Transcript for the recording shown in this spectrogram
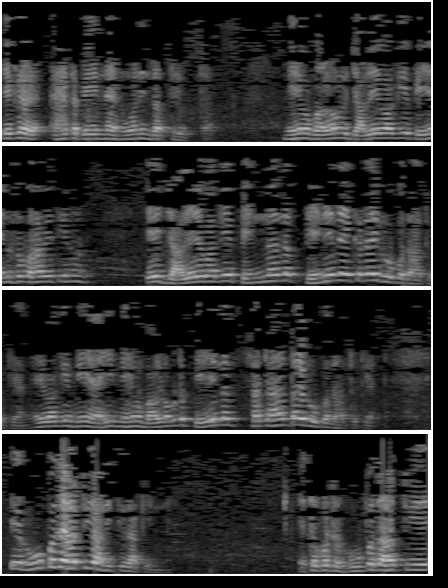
ඒක ඇහැට පේන්නේ නුවණින් දත් යුක්තයි. මෙහෙම බලනකොට ජලයේ වගේ පේන ස්වභාවය තියෙනවනේ. ඒ ජලය වගේ පෙන්නන පෙනෙන එකටයි රූප ධාතු කියන්නේ. ඒ වගේ මේ ඇහි මෙහෙම බලනකොට පේන සටහනටයි රූප ධාතු කියන්නේ. ඒ රූප ධාතුවේ අනිත්‍ය දකින්නේ. එතකොට රූප ධාතුවේ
